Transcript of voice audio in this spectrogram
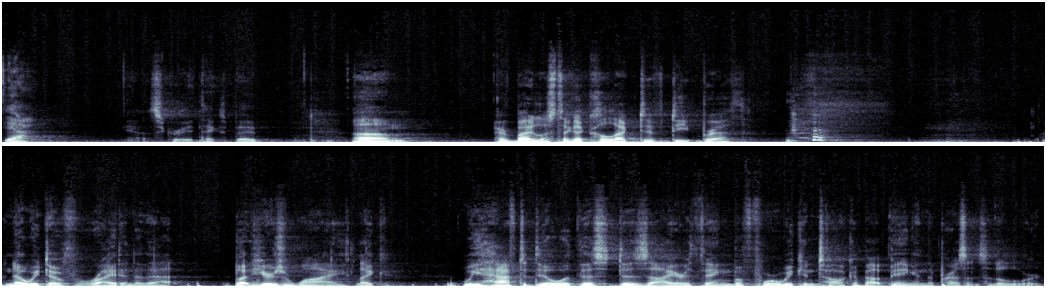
yeah. That's great. Thanks, babe. Um, everybody, let's take a collective deep breath. I know we dove right into that, but here's why. Like, we have to deal with this desire thing before we can talk about being in the presence of the Lord.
